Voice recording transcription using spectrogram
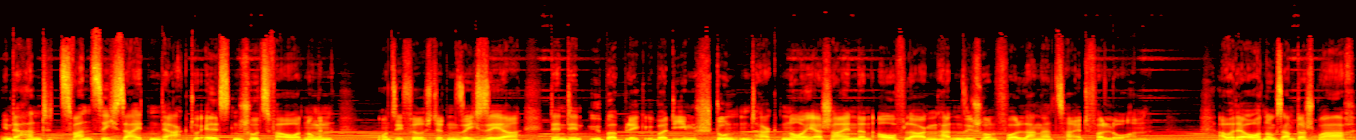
in der Hand 20 Seiten der aktuellsten Schutzverordnungen, und sie fürchteten sich sehr, denn den Überblick über die im Stundentakt neu erscheinenden Auflagen hatten sie schon vor langer Zeit verloren. Aber der Ordnungsamter sprach,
